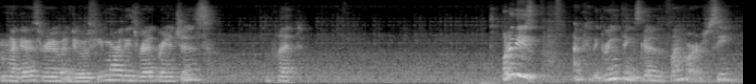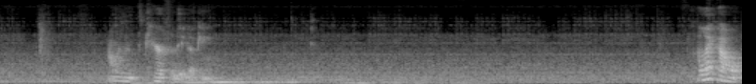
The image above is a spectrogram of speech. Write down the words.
I'm gonna go through and do a few more of these red branches and put, what are these? Okay, the green things go to the flowers, see? I wasn't carefully looking. I like how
